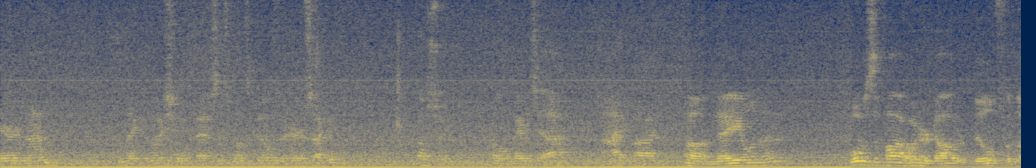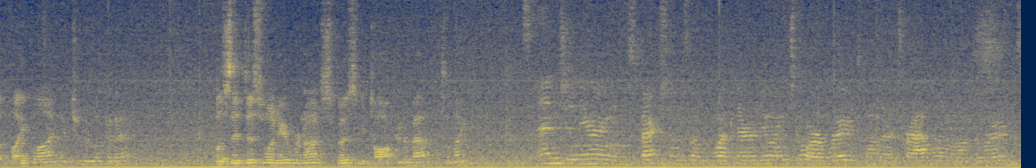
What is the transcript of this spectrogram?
Hearing none. Make a motion to pass this month's bills. Is there a second? I'll second. All in favor, say aye. Aye. Aye. Uh, nay on that? What was the $500 bill for the pipeline that you were looking at? Was it this one here we're not supposed to be talking about tonight? It's engineering inspections of what they're doing to our roads when they're traveling on the roads.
